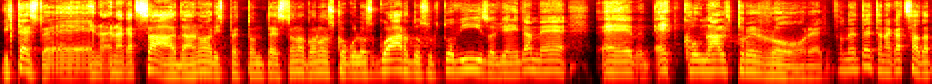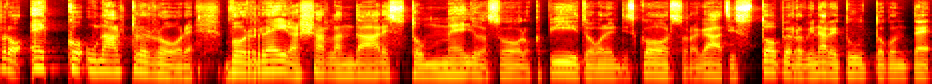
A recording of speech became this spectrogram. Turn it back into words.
il testo è una, è una cazzata, no? Rispetto a un testo, no? Conosco quello sguardo sul tuo viso, vieni da me, eh, ecco un altro errore. Fondamentalmente è una cazzata, però ecco un altro errore. Vorrei lasciarla andare, sto meglio da solo, capito qual è il discorso, ragazzi? Sto per rovinare tutto con te.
